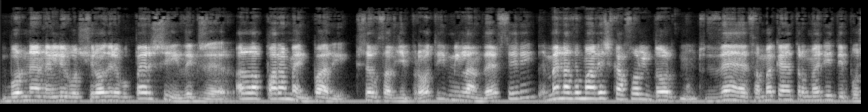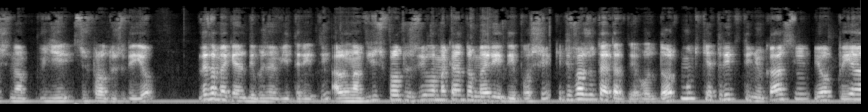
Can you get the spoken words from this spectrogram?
Μπορεί να είναι λίγο χειρότερη από πέρσι, δεν ξέρω. Αλλά παραμένει, πάρει. Πιστεύω θα βγει πρώτη, Μίλαν δεύτερη. Εμένα δεν μου αρέσει καθόλου η Dortmund. Δεν θα με έκανε τρομερή εντύπωση να βγει στους πρώτους δύο. Δεν θα με έκανε εντύπωση να βγει τρίτη, αλλά να βγεις στου πρώτους δύο θα με έκανε τρομερή εντύπωση και τη βάζω τέταρτη εγώ την Dortmund και τρίτη τη Newcastle, η οποία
